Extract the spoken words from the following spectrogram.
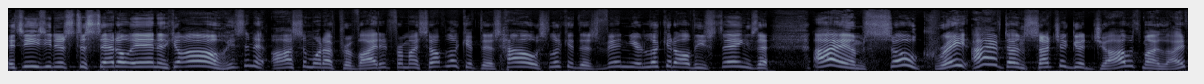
It's easy just to settle in and go, oh, isn't it awesome what I've provided for myself? Look at this house. Look at this vineyard. Look at all these things that I am so great. I have done such a good job with my life.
